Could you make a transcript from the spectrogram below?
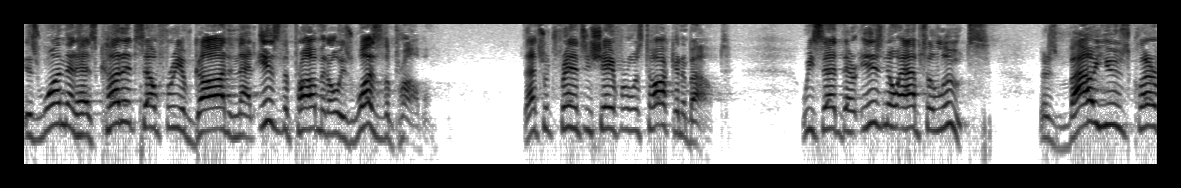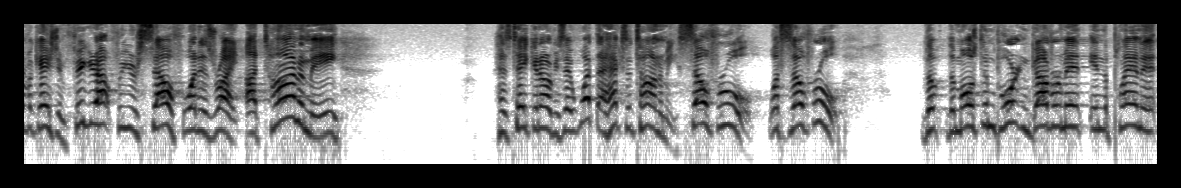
is one that has cut itself free of God, and that is the problem. It always was the problem. That's what Francis Schaeffer was talking about. We said there is no absolutes. There's values clarification. Figure out for yourself what is right. Autonomy has taken over. You say, what the heck's autonomy? Self rule. What's self rule? The, the most important government in the planet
